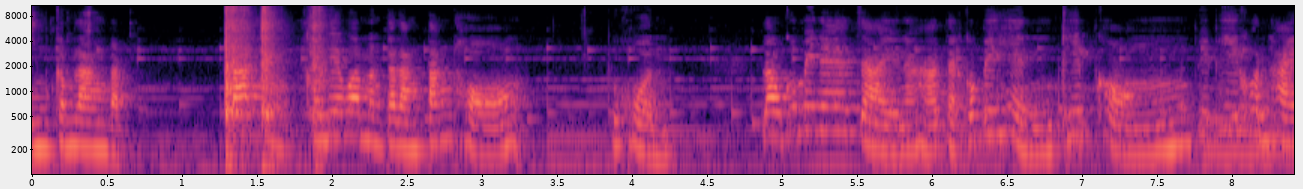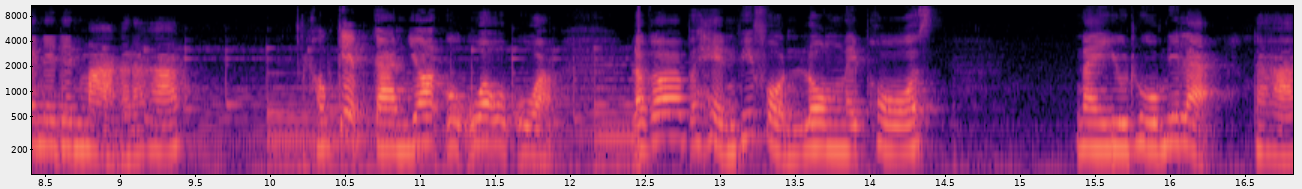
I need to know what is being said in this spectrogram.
มๆกำลังแบบตั้งเขาเรียกว่ามันกำลังตั้งท้อง ทุกคน เราก็ไม่แน่ใจนะคะ แต่ก็ไปเห็นคลิปของพี่ๆคนไทยในเดนมาร์กนะคะเขาเก็บการยอดอ้วๆอวบแล้วก็เห็นพี่ฝนลงในโพสต์ใน YouTube นี่แหละนะคะ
